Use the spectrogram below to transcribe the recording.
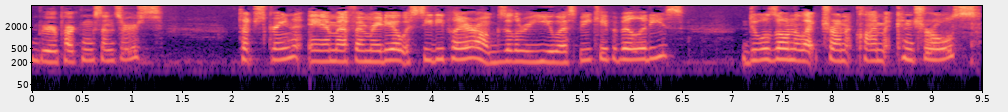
rear parking sensors, touchscreen, AM/FM radio with CD player, auxiliary USB capabilities, dual zone electronic climate controls,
